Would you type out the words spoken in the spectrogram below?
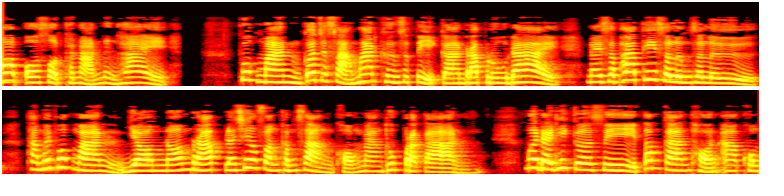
มอบโอสถขนานหนึ่งให้ พวกมันก็จะสามารถคืนสติการรับรู้ได้ ในสภาพที่สลึมสลือทำให้พวกมันยอมน้อมรับและเชื่อฟังคำสั่งของนางทุกประการเมื่อใดที่เกอร์ซีต้องการถอนอาคม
